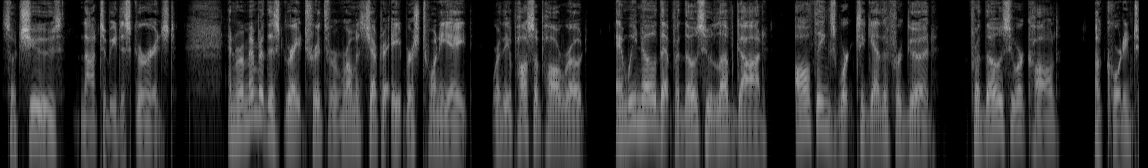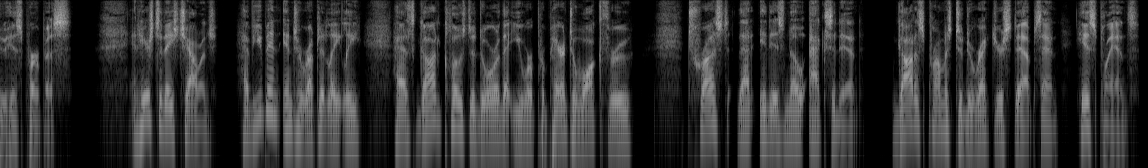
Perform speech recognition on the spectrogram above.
So choose not to be discouraged. And remember this great truth from Romans chapter 8 verse 28, where the apostle Paul wrote, And we know that for those who love God, all things work together for good, for those who are called according to his purpose. And here's today's challenge. Have you been interrupted lately? Has God closed a door that you were prepared to walk through? Trust that it is no accident. God has promised to direct your steps, and His plans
